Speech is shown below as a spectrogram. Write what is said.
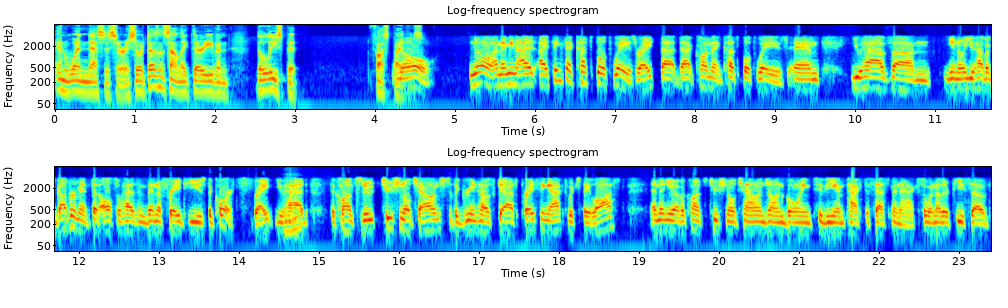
and when necessary. So it doesn't sound like they're even the least bit fussed by no. this. No, and I mean, I, I think that cuts both ways, right? That that comment cuts both ways, and you have, um, you know, you have a government that also hasn't been afraid to use the courts, right? You mm-hmm. had the constitutional challenge to the Greenhouse Gas Pricing Act, which they lost, and then you have a constitutional challenge ongoing to the Impact Assessment Act, so another piece of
